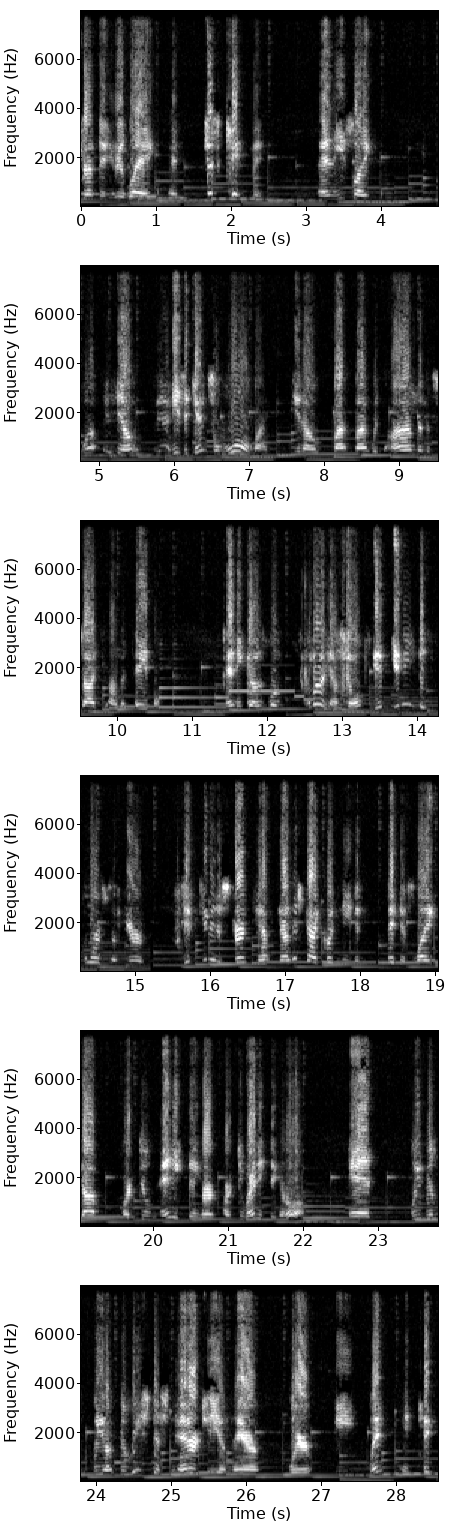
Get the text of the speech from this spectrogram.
strength of your leg and just kick me. And he's like, well, you know, he's against a wall, like, you know, but, but with on the massage on the table. And he goes, well, come on now, Joel, give, give me the force of your, give, give me the strength you have. Now, this guy couldn't even pick his leg up or do anything or, or do anything at all. And we, re- we uh, released this energy in there where he went and kicked,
